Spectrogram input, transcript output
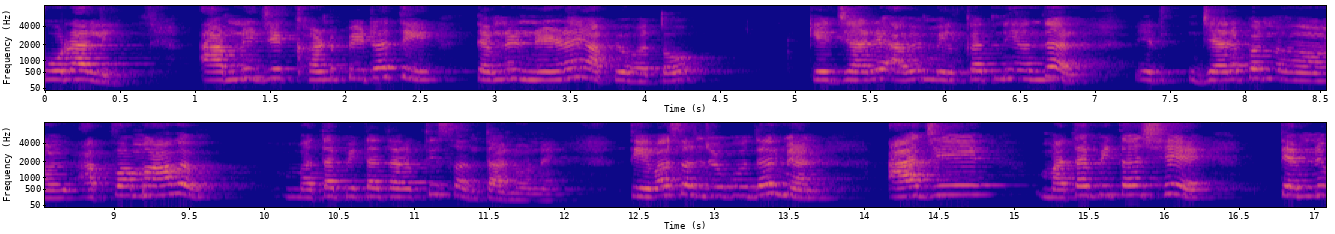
કોરાલી. આમની જે ખંડપીઠ હતી તેમણે નિર્ણય આપ્યો હતો કે જ્યારે આવી મિલકતની અંદર જ્યારે પણ આપવામાં આવે માતા પિતા તરફથી સંતાનોને. તેવા સંજોગો દરમિયાન આ જે માતા પિતા છે, તેમને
